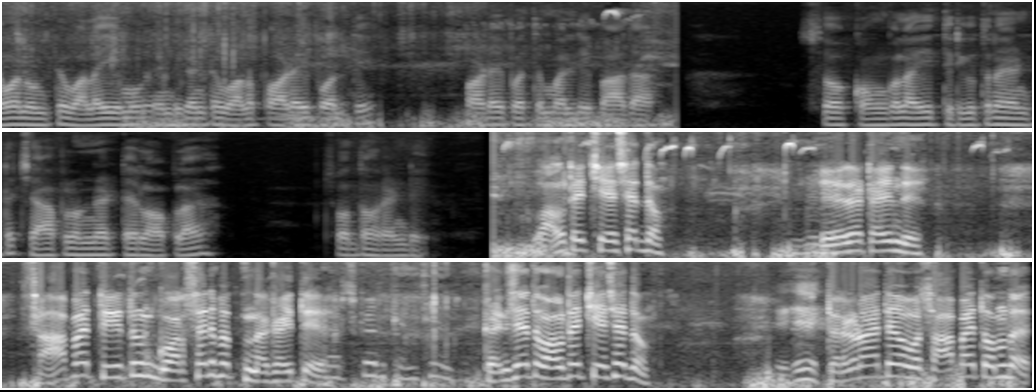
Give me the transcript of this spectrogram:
ఏమైనా ఉంటే వల వేయము ఎందుకంటే వల పాడైపోద్ది. పాడైపోతే మళ్ళీ బాధ. సో కొంగలు అవి తిరుగుతున్నాయంటే చేపలు ఉన్నట్టే లోపల. చూద్దాం రండి. వాళ్ళ తెచ్చి చేసేద్దాం. ఏదైతే అయింది. చేప తిరుగుతుంది గొరస అనిపిస్తుంది నాకైతే. కనీసం అయితే వాళ్ళ తెచ్చి చేసేద్దాం. తిరగడం అయితే ఓ చేప అయితే ఉంది.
